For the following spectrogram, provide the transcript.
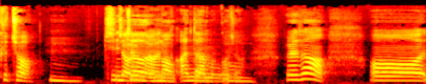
그쵸. 음, 진짜, 얼마, 안- 안 남은 거죠. 어. 그래서 어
